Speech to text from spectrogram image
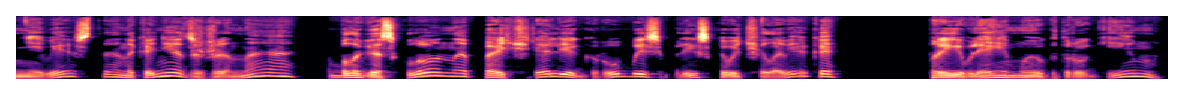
невеста, наконец, жена благосклонно поощряли грубость близкого человека, проявляемую к другим,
